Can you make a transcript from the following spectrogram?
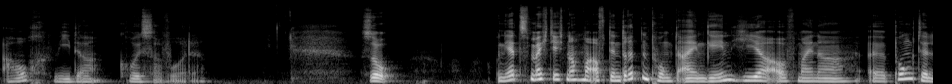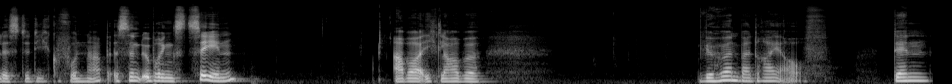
auch wieder größer wurde. So, und jetzt möchte ich nochmal auf den dritten Punkt eingehen, hier auf meiner äh, Punkteliste, die ich gefunden habe. Es sind übrigens zehn, aber ich glaube, wir hören bei drei auf. Denn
